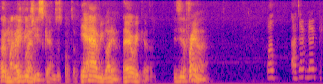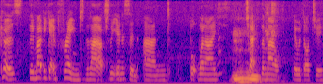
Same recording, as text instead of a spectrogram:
Oh, my AVG him? scan just popped up. Yeah, we got him. There we go. Is he the framer? Well, I don't know because they might be getting framed that are actually innocent, and but when I Mm. checked them out, they were dodgy.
